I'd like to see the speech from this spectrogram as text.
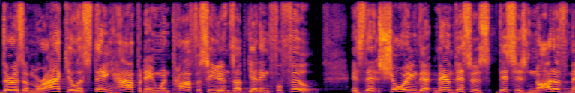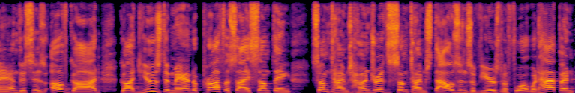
there is a miraculous thing happening when prophecy ends up getting fulfilled is that showing that man this is this is not of man this is of god. God used a man to prophesy something sometimes hundreds sometimes thousands of years before it would happen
